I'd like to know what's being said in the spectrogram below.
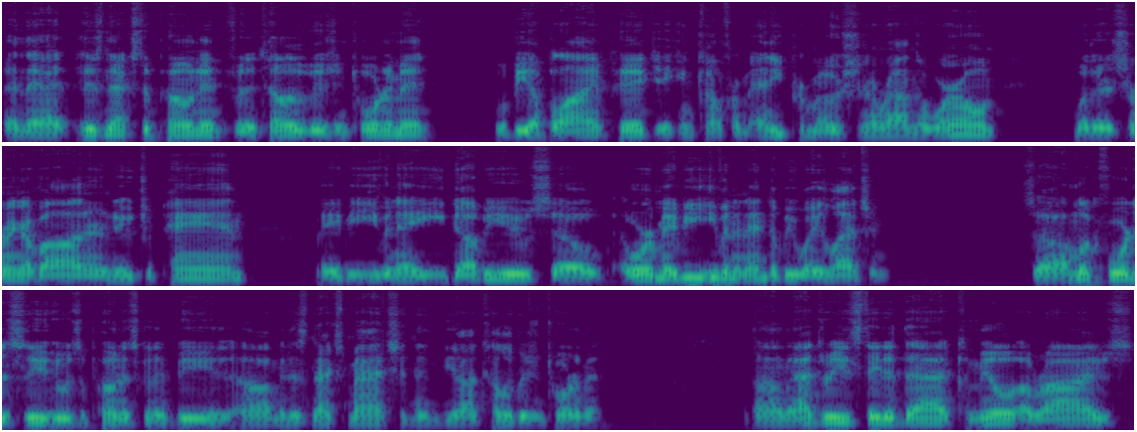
and that his next opponent for the television tournament will be a blind pick. It can come from any promotion around the world, whether it's Ring of Honor, New Japan, maybe even AEW, so or maybe even an NWA legend. So I'm looking forward to see who his opponent's going to be um, in his next match in the uh, television tournament. Um, after he stated that, Kamille arrives.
